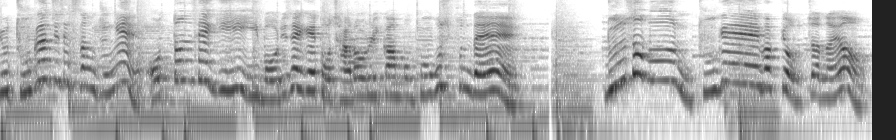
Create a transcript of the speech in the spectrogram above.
요 두 가지 색상 중에 어떤 색이 이 머리색에 더 잘 어울릴까 한번 보고 싶은데 눈썹은 두 개밖에 없잖아요.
